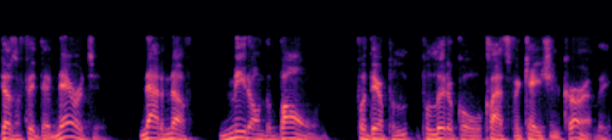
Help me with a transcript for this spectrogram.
doesn't fit their narrative. Not enough meat on the bone for their political classification currently.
